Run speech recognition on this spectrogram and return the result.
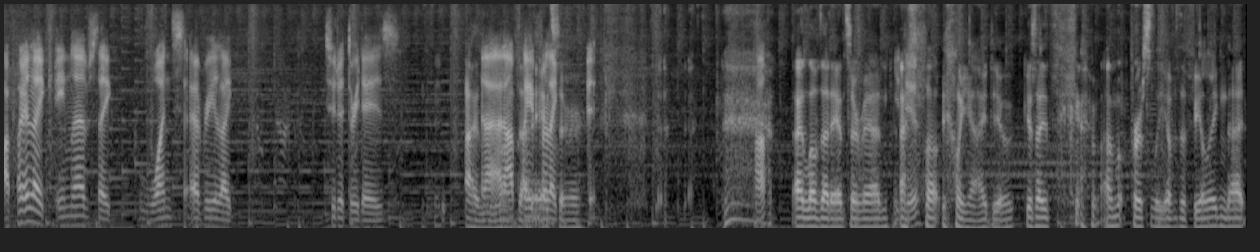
I play like aim labs like once every like two to three days. Mm-hmm. I And I, and I love that play for like. answer. fi- Huh? I love that answer, man. You do? oh yeah, I do. Because I, think, I'm personally of the feeling that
